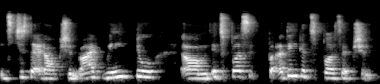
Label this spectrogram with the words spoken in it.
It's just the adoption, right? We need to, um, it's, perce- I think it's perception.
